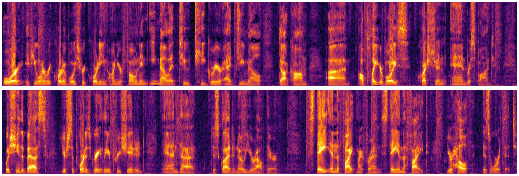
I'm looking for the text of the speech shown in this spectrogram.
Or if you want to record a voice recording on your phone and email it to tgrier at gmail.com, uh, I'll play your voice, question, and respond. Wishing you the best. Your support is greatly appreciated, and uh, just glad to know you're out there. Stay in the fight, my friend. Stay in the fight. Your health is worth it.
